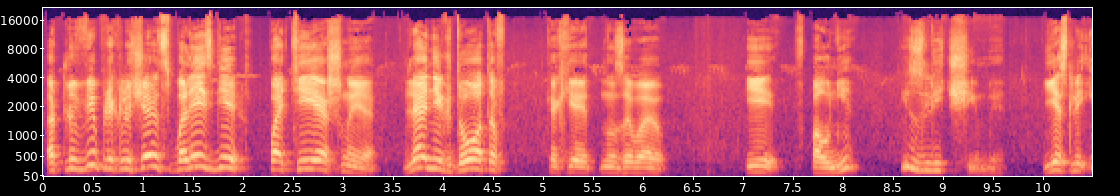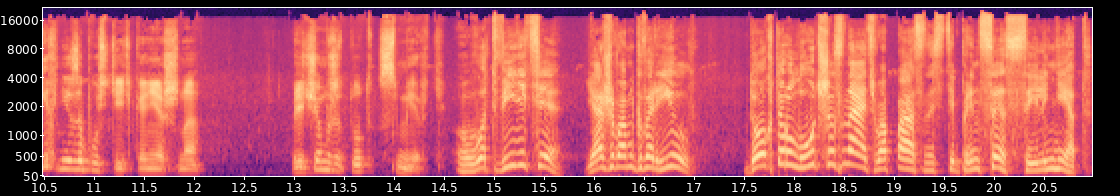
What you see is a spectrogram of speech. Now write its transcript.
от любви приключаются болезни потешные, для анекдотов, как я это называю, и вполне излечимые, если их не запустить, конечно. Причем же тут смерть? Вот видите, я же вам говорил, Доктору лучше знать, в опасности принцессы или нет.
